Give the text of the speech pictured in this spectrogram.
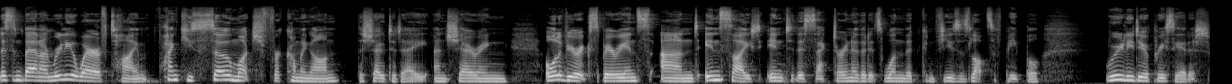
Listen, Ben, I'm really aware of time. Thank you so much for coming on the show today and sharing all of your experience and insight into this sector. I know that it's one that confuses lots of people. Really do appreciate it.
